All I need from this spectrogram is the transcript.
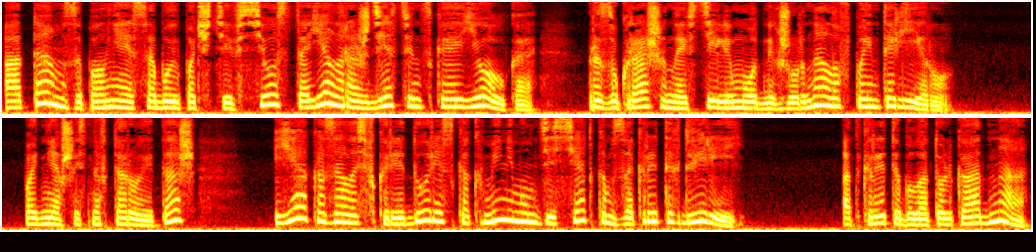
а там, заполняя собой почти все, стояла рождественская елка — разукрашенная в стиле модных журналов по интерьеру. Поднявшись на второй этаж, я оказалась в коридоре с как минимум десятком закрытых дверей. Открыта была только одна,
